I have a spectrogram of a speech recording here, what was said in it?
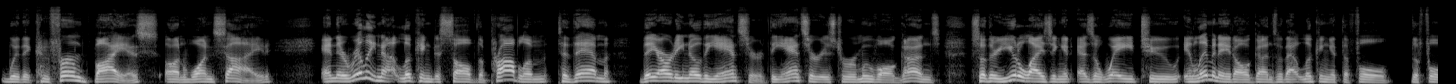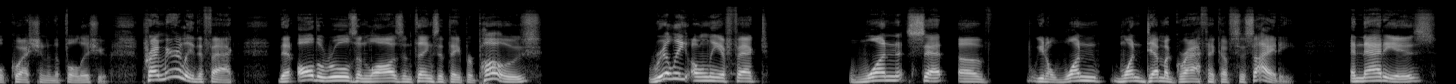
with a confirmed bias on one side, and they're really not looking to solve the problem. To them, they already know the answer. The answer is to remove all guns, so they're utilizing it as a way to eliminate all guns without looking at the full the full question and the full issue. Primarily the fact that all the rules and laws and things that they propose really only affect one set of you know one one demographic of society and that is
